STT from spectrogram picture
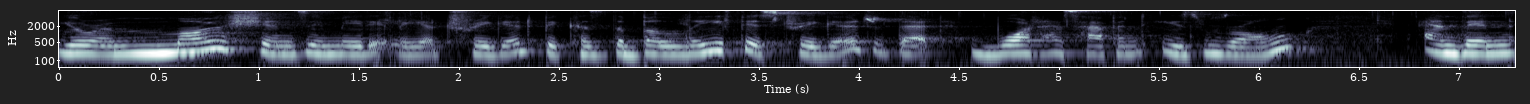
your emotions immediately are triggered because the belief is triggered that what has happened is wrong. And then,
